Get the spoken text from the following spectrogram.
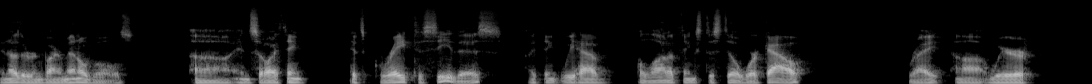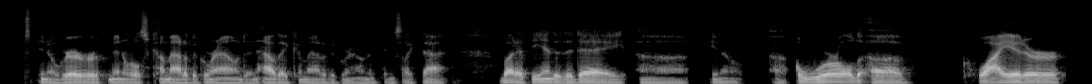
and other environmental goals. Uh, and so I think it's great to see this. I think we have a lot of things to still work out, right? Uh, where you know rare earth minerals come out of the ground and how they come out of the ground and things like that. But at the end of the day, uh, you know, uh, a world of quieter,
